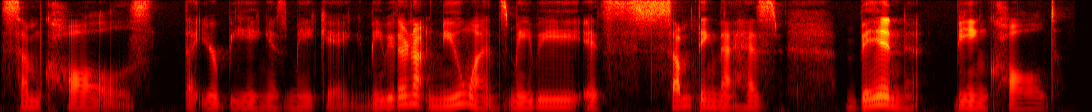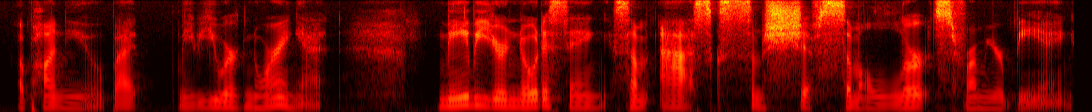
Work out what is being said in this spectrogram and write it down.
some calls that your being is making. Maybe they're not new ones. Maybe it's something that has been being called upon you, but maybe you were ignoring it. Maybe you're noticing some asks, some shifts, some alerts from your being.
